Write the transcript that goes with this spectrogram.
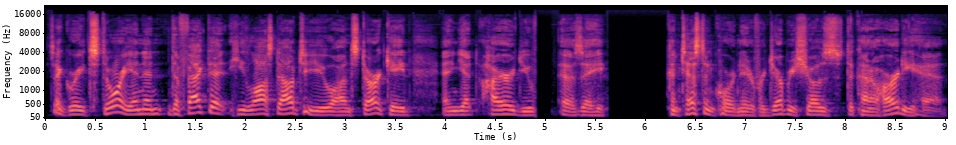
It's a great story. And then the fact that he lost out to you on Starcade and yet hired you as a contestant coordinator for Jeopardy shows the kind of heart he had.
